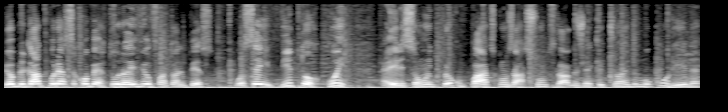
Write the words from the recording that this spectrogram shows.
e obrigado por essa cobertura aí, viu, Fantônio Peço? Você e Vitor Cui, eles são muito preocupados com os assuntos lá do Jequitinhonha e do Mucuri, né?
